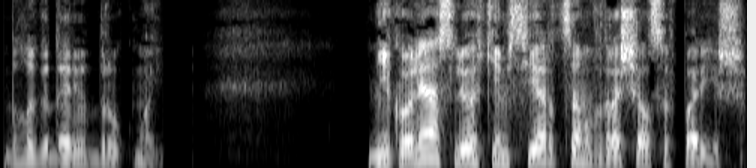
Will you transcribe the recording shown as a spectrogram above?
«Благодарю, друг мой». Николя с легким сердцем возвращался в Париж.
